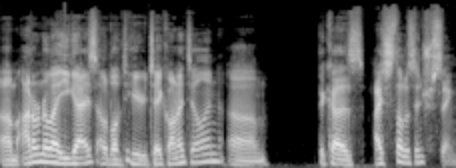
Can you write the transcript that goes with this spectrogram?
Um, I don't know about you guys. I would love to hear your take on it, Dylan, um, because I just thought it was interesting.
